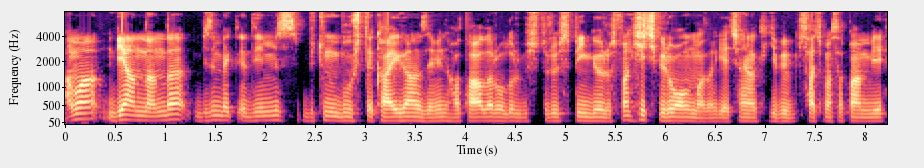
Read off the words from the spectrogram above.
Ama bir yandan da bizim beklediğimiz bütün bu işte kaygan zemin hatalar olur bir sürü spin görürüz falan hiçbiri olmadı. Geçen yılki gibi saçma sapan bir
